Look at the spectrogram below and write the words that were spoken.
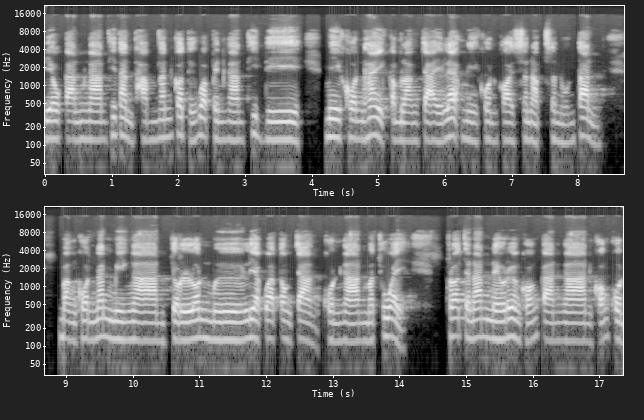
เดียวกันงานที่ท่านทำนั้นก็ถือว่าเป็นงานที่ดี มีคนให้กำลังใจและมีคนคอยสนับสนุนท่าน บางคนนั้นมีงานจนล้นมือเรียกว่าต้องจ้างคนงานมาช่วย เพราะฉะนั้นในเรื่องของการงานของคน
